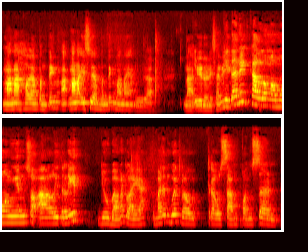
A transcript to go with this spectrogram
mana hal yang penting, ma- mana isu yang penting, mana yang enggak. Nah di Indonesia ini Kita nih kalau ngomongin soal literate jauh banget lah ya. Kemarin gue terlalu terlalu some concern.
